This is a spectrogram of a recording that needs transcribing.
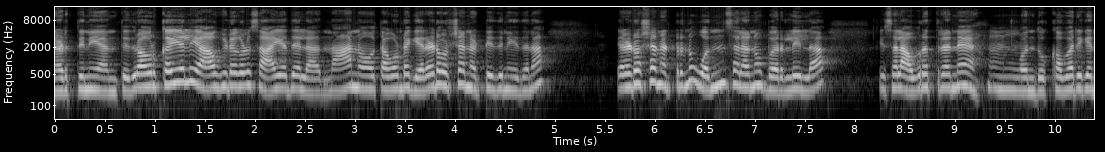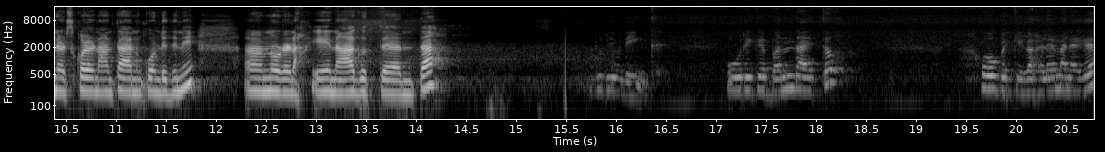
ನಡ್ತೀನಿ ಅಂತಿದ್ರು. ಅವ್ರ ಕೈಯಲ್ಲಿ ಯಾವ ಗಿಡಗಳು ಸಾಯೋದೇ ಇಲ್ಲ. ನಾನು ತಗೊಂಡಾಗ ಎರಡು ವರ್ಷ ನಟ್ಟಿದ್ದೀನಿ ಇದನ್ನು. ಎರಡು ವರ್ಷ ನಟ್ರೂ ಒಂದು ಸಲನೂ ಬರಲಿಲ್ಲ. ಈ ಸಲ ಅವ್ರ ಹತ್ರನೇ ಒಂದು ಕವರಿಗೆ ನಡ್ಸ್ಕೊಳ್ಳೋಣ ಅಂತ ಅಂದ್ಕೊಂಡಿದ್ದೀನಿ ನೋಡೋಣ ಏನಾಗುತ್ತೆ ಅಂತ. ಗುಡ್ ಈವ್ನಿಂಗ್ ಊರಿಗೆ ಬಂದಾಯಿತು. ಹೋಗ್ಬೇಕೀಗ ಹಳೆ ಮನೆಗೆ.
